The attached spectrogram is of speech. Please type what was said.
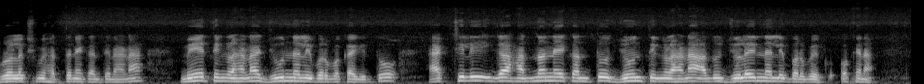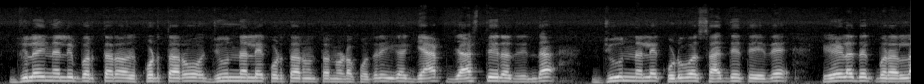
ಗೃಹಲಕ್ಷ್ಮಿ ಹತ್ತನೇ ಕಂತಿನ ಹಣ. ಮೇ ತಿಂಗಳ ಹಣ ಜೂನ್ನಲ್ಲಿ ಬರಬೇಕಾಗಿತ್ತು. ಆ್ಯಕ್ಚುಲಿ ಈಗ ಹನ್ನೊಂದನೇ ಕಂತು ಜೂನ್ ತಿಂಗಳ ಹಣ, ಅದು ಜುಲೈನಲ್ಲಿ ಬರಬೇಕು ಓಕೆನಾ ಜುಲೈನಲ್ಲಿ ಬರ್ತಾರೋ, ಕೊಡ್ತಾರೋ, ಜೂನ್ನಲ್ಲೇ ಕೊಡ್ತಾರೋ ಅಂತ ನೋಡೋಕೆ ಹೋದರೆ ಈಗ ಗ್ಯಾಪ್ ಜಾಸ್ತಿ ಇರೋದ್ರಿಂದ ಜೂನ್ನಲ್ಲೇ ಕೊಡುವ ಸಾಧ್ಯತೆ ಇದೆ. ಹೇಳೋದಕ್ಕೆ ಬರಲ್ಲ,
